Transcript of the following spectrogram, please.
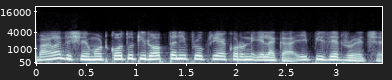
বাংলাদেশে মোট কতটি রপ্তানি প্রক্রিয়াকরণ এলাকা ইপিজেড রয়েছে?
